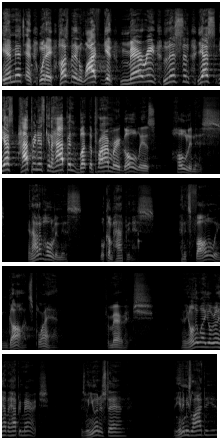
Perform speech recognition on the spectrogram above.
image. And when a husband and wife get married, listen, yes, yes, happiness can happen, but the primary goal is holiness. And out of holiness will come happiness. And it's following God's plan for marriage. And the only way you'll really have a happy marriage is when you understand the enemy's lied to you.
